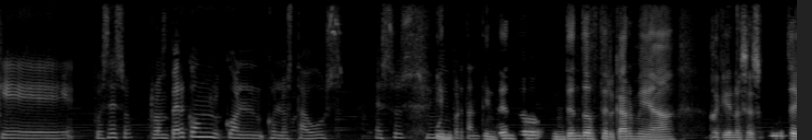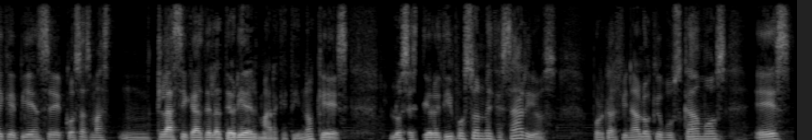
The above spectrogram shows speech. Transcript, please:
Que, pues eso, romper con, con, con los tabús. Eso es muy In- importante. Intento, intento acercarme a, a que nos escuche y que piense cosas más mm, clásicas de la teoría del marketing, ¿no? Que es, los estereotipos son necesarios, porque al final lo que buscamos es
